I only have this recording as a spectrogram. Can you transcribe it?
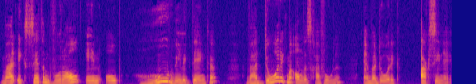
Maar ik zet hem vooral in op hoe wil ik denken, waardoor ik me anders ga voelen en waardoor ik actie neem.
